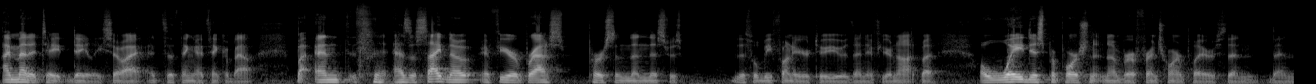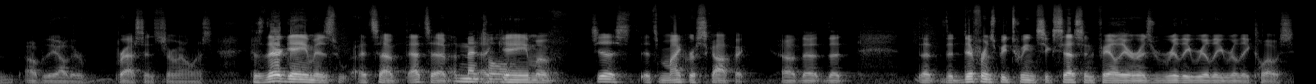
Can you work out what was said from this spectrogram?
I meditate daily, so I, it's a thing I think about. But and as a side note, if you're a brass person, then this was this will be funnier to you than if you're not. But a way disproportionate number of French horn players than than of the other brass instrumentalists, because their game is it's a that's a, A mental- a game of just it's microscopic. Uh, the the the the difference between success and failure is really really really close.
